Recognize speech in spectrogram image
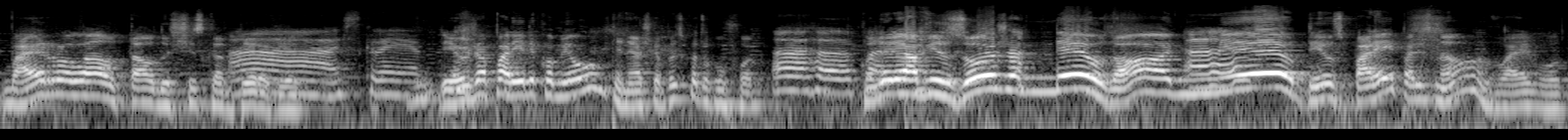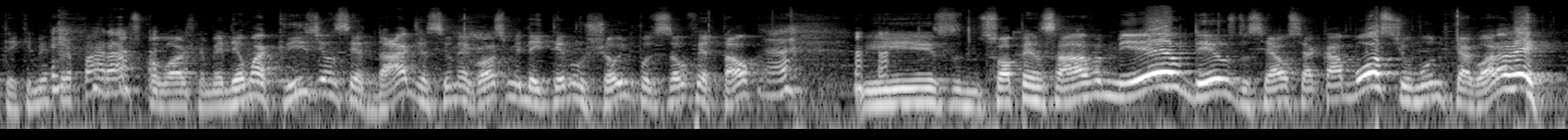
vai rolar o tal do X campeiro ah, aqui. Ah, escreve. Eu já parei de comer ontem, né? Acho que é por isso que eu tô com fome. Aham, Quando parou. ele avisou, já, Deus, ó, oh, meu Deus, parei, parei, não, vai, vou ter que me preparar psicológica. Me deu uma crise de ansiedade, assim, o um negócio, me deitei no chão em posição fetal. e só pensava, meu Deus do céu, se acabou-se o mundo, que agora vem.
